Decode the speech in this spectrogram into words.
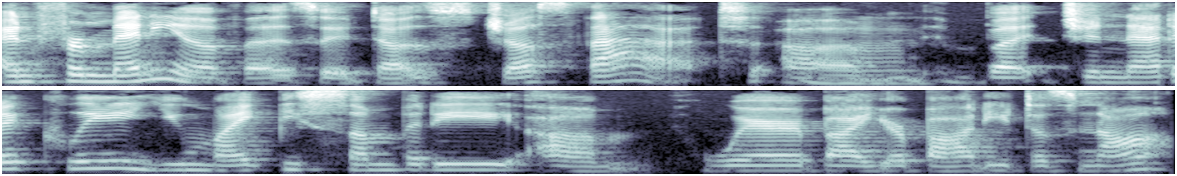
and for many of us it does just that um, mm-hmm. but genetically you might be somebody um, whereby your body does not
